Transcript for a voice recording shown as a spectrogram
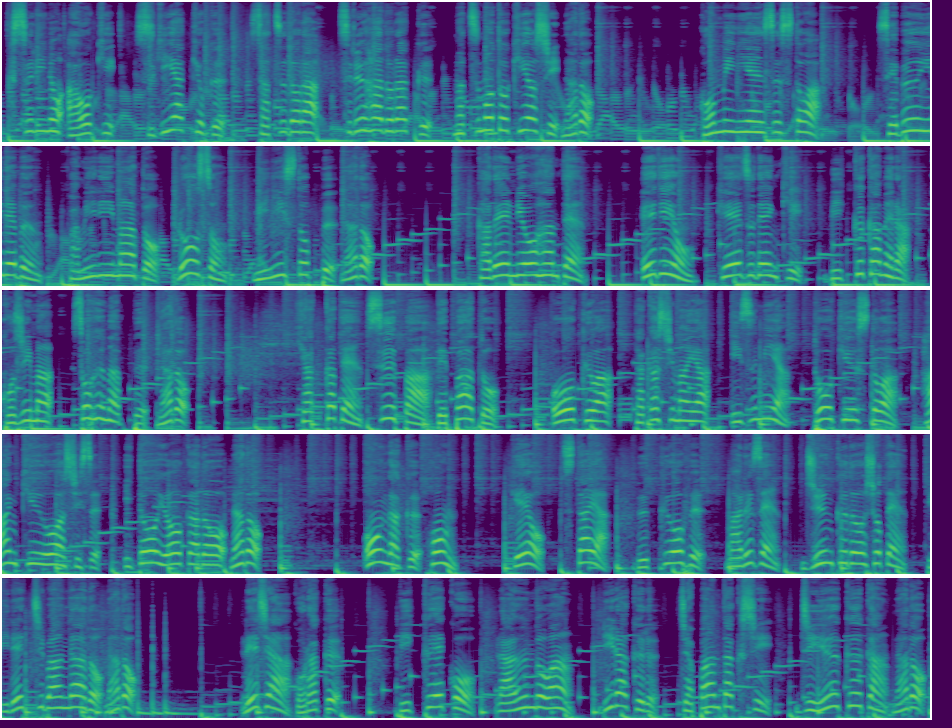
クスリのアオキ杉薬局サツドラツルハドラッグ松本清など。コンビニエンスストアセブンイレブンファミリーマートローソンミニストップなど。家電量販店エディオンケーズデンキビックカメラコジマソフマップなど。百貨店スーパーデパート大桑高島屋泉屋東急ストア阪急オアシス伊東洋華堂など。音楽本ゲオツタヤブックオフ丸善ジュンク堂書店ビレッジヴァンガードなど。レジャー娯楽。ビッグエコーラウンドワンリラクルジャパンタクシー自由空間など。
